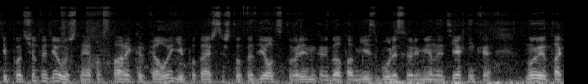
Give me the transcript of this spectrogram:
Типа, что ты делаешь на этом старой каркалыге, пытаешься что-то делать в то время, когда там есть более современная техника. Ну и так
